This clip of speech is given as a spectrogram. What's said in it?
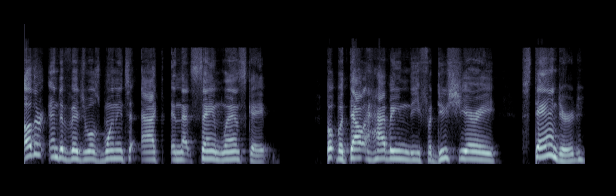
other individuals wanting to act in that same landscape, but without having the fiduciary standard.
